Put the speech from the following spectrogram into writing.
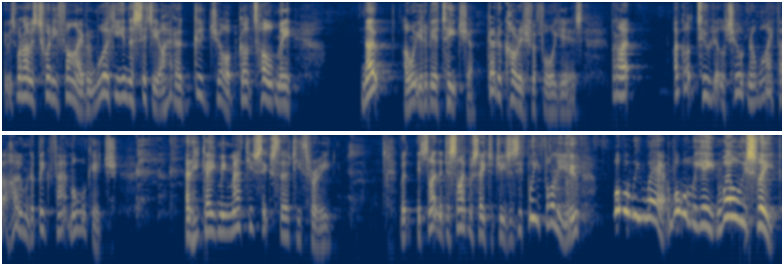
it was when I was 25 and working in the city, I had a good job. God told me, No, I want you to be a teacher. Go to college for four years. But I, I've got two little children, a wife at home, and a big fat mortgage. And he gave me Matthew 6:33 but it's like the disciples say to Jesus, If we follow you, what will we wear? And what will we eat? And where will we sleep?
